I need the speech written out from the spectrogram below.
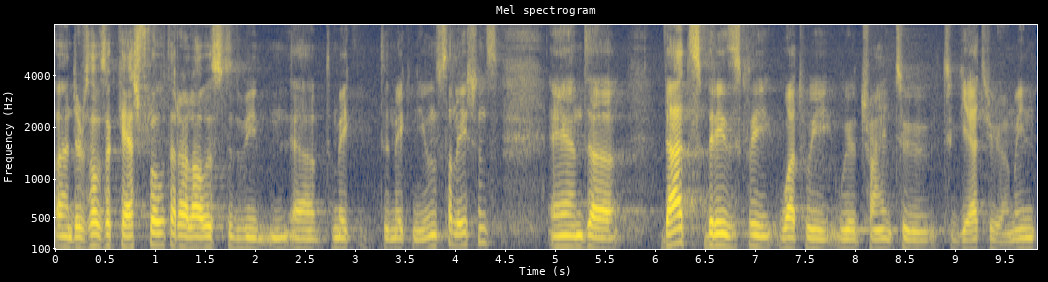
and there's always a cash flow that allows us to, be, mm, uh, to, make, to make new installations. And uh, that's basically what we, we're trying to, to get here. I mean,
